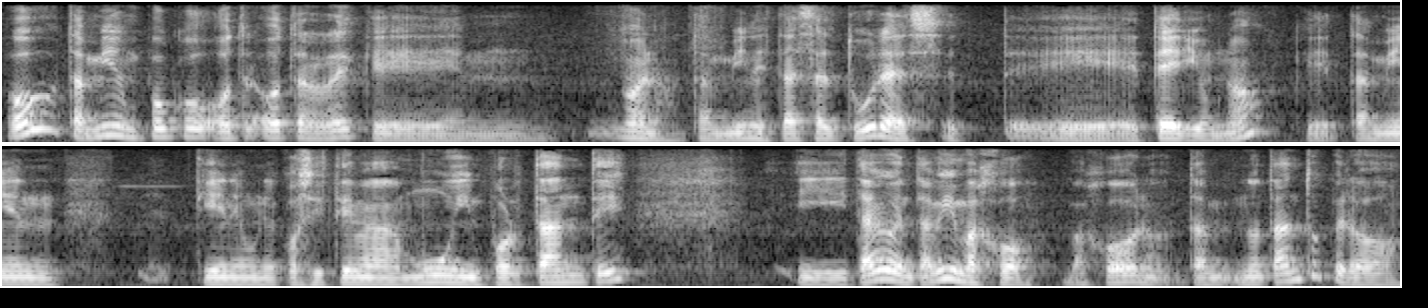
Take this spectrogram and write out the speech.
o también un poco otra, otra red que, mm, bueno, también está a esa altura, es eh, Ethereum, ¿no? Que también tiene un ecosistema muy importante y también, también bajó, bajó no, no tanto, pero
